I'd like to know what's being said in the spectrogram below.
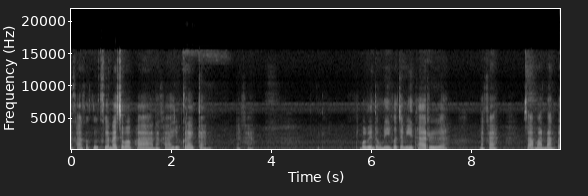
นะคะ ก็คือเขื่อนราชประภานะคะ อยู่ใกล้กันนะคะ บริเวณตรงนี้ก็จะมีท่าเรือนะคะ สามารถนั่งไป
